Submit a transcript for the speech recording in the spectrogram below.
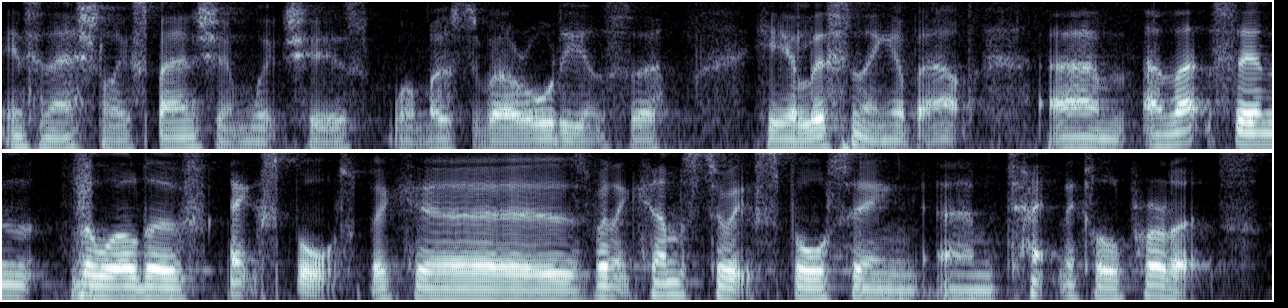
international expansion, which is what most of our audience are here listening about. Um, and that's in the world of export, because when it comes to exporting um, technical products,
